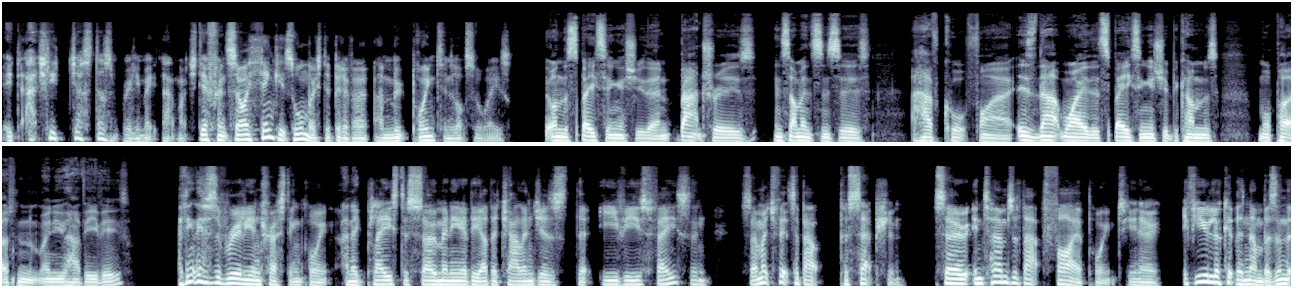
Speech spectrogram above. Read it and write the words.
it actually just doesn't really make that much difference. So I think it's almost a bit of a, a moot point in lots of ways. On the spacing issue, then, batteries, in some instances, have caught fire. Is that why the spacing issue becomes more pertinent when you have EVs? I think this is a really interesting point, and it plays to so many of the other challenges that EVs face, and so much of it's about perception. So, in terms of that fire point, you know, if you look at the numbers, and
